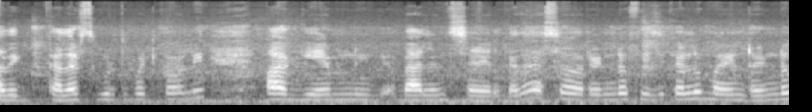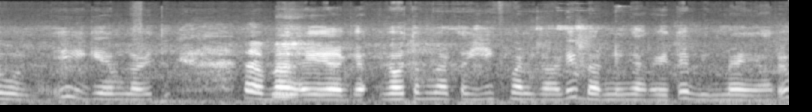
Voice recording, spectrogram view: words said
అది కలర్స్ గుర్తుపెట్టుకోవాలి ఆ గేమ్ని బ్యాలెన్స్ చేయాలి కదా. సో రెండు ఫిజికల్ మైండ్ రెండు ఉన్నాయి. ఈ గేమ్లో అయితే గౌతమ్ గారితో ఈక్వల్గా ఆడి బర్నింగ్ గారు అయితే విన్ అయ్యారు.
